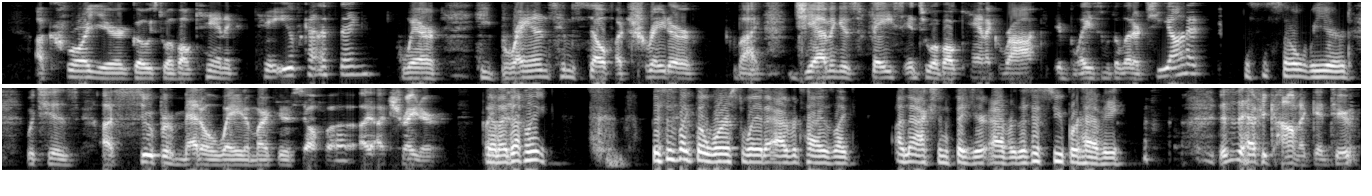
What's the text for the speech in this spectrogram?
Acroyear goes to a volcanic cave kind of thing where he brands himself a traitor by jamming his face into a volcanic rock emblazoned with the letter T on it, This is so weird. which is a super metal way to mark yourself a, a, a traitor. But and I definitely this is like the worst way to advertise like an action figure ever. This is super heavy. this is a heavy comic, and too.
